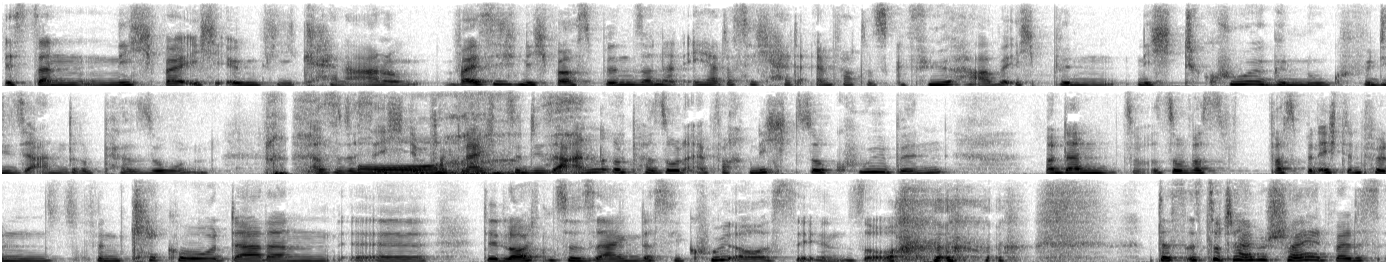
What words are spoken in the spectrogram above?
ist dann nicht, weil ich irgendwie, keine Ahnung, weiß ich nicht was bin, sondern eher, dass ich halt einfach das Gefühl habe, ich bin nicht cool genug für diese andere Person. Also, dass oh. ich im oh. Vergleich zu dieser anderen Person einfach nicht so cool bin. Und dann so, so was, was bin ich denn für ein, für ein Kecko, da dann äh, den Leuten zu sagen, dass sie cool aussehen, so. das ist total bescheuert, weil das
